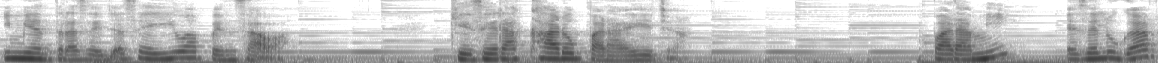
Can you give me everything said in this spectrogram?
y mientras ella se iba pensaba, ¿qué será caro para ella? Para mí, ese lugar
